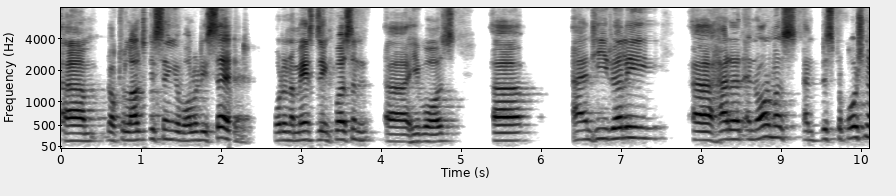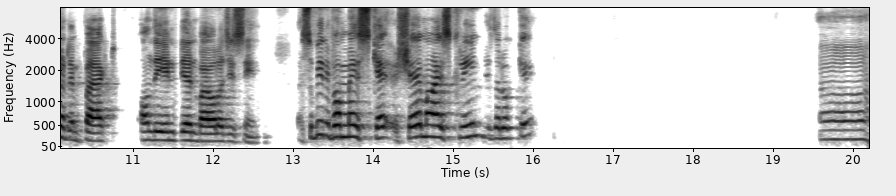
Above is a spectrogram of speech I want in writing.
Um, Dr. Lalji Singh, you've already said what an amazing person uh, he was. Uh, and he really uh, had an enormous and disproportionate impact on the Indian biology scene. Uh, Subir, if I may share my screen, is that okay? Uh,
